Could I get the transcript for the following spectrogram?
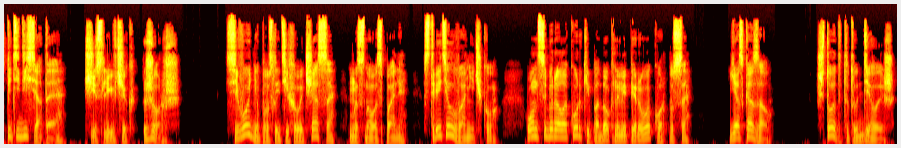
50. Счастливчик Жорж. Сегодня после тихого часа мы снова спали. Встретил Ванечку. Он собирал окурки под окнами первого корпуса. Я сказал: "Что это ты тут делаешь?"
